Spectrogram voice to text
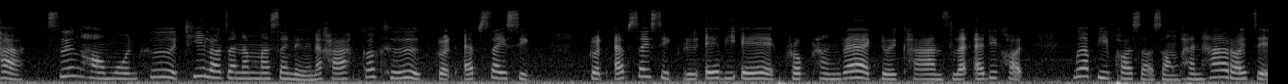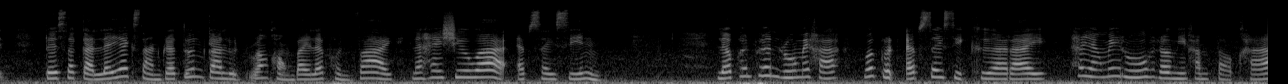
ค่ะ ซึ่งฮอร์โมนพืชที่เราจะนำมาเสนอนะคะ ก็คือกรดแอปไซซิก กรดแอปไซซิกหรือ ABA พบครั้งแรกโดยคาร์นส์และแอดดิคอตเมื่อปีพศ 2507 โดยสกัดและแยกสารกระตุ้นการหลุดร่วงของใบและผลฝ้าย และให้ชื่อว่า abscisin แล้วเพื่อนๆรู้ไหมคะ ว่ากรดแอปไซซิกคืออะไร ถ้ายังไม่รู้เรามีคำตอบค่ะ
